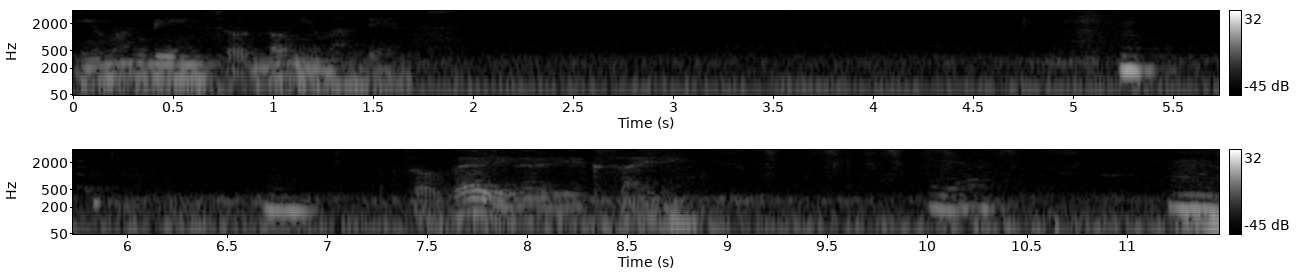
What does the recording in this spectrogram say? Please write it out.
human beings or non-human beings. Mm. So very, very exciting. Yeah. Mm.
